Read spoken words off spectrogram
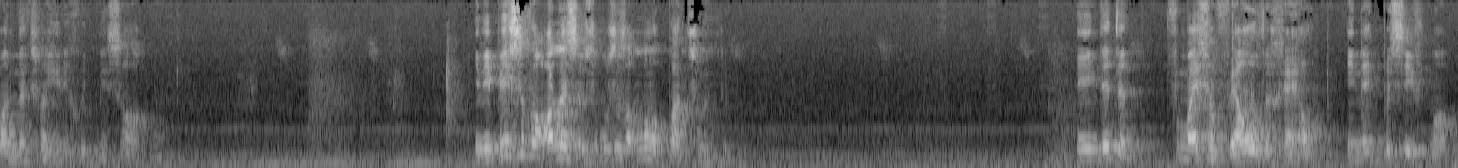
van niks van hierdie goed nie saak maak. En die beste van alles is ons is almal op pad so toe. En dit het vir my geweldig gehelp en net besef maar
